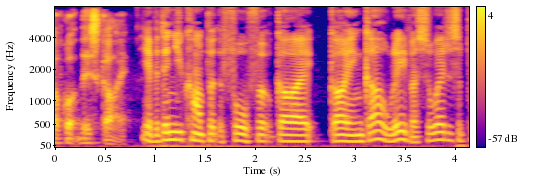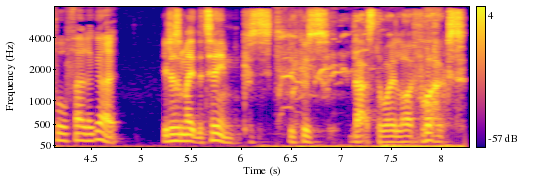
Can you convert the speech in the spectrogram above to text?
I've got this guy. Yeah, but then you can't put the four foot guy guy in goal either. So where does the poor fella go? He doesn't make the team because because that's the way life works.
